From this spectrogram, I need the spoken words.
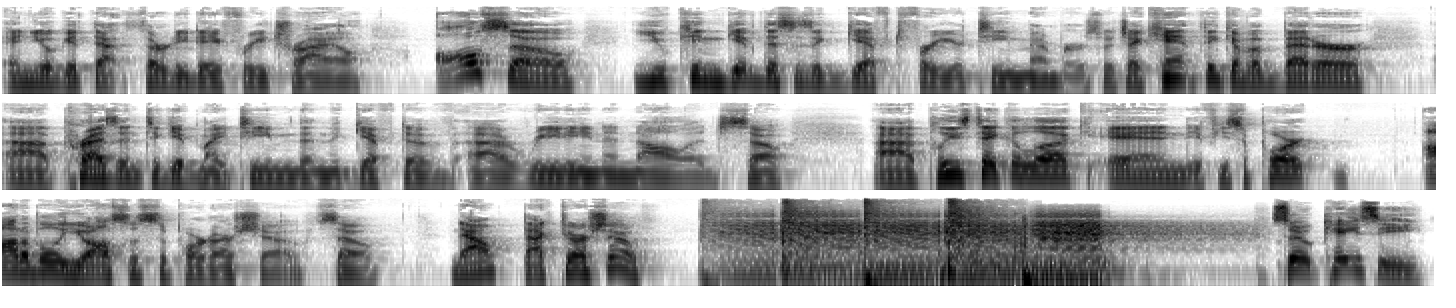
and you'll get that 30 day free trial. Also, you can give this as a gift for your team members, which I can't think of a better uh, present to give my team than the gift of uh, reading and knowledge. So uh, please take a look. And if you support Audible, you also support our show. So now back to our show. So, Casey,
